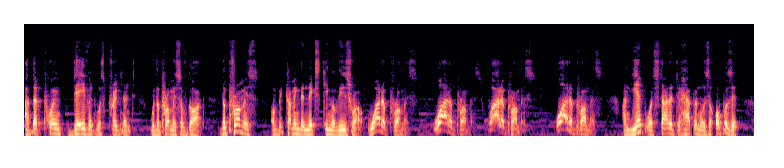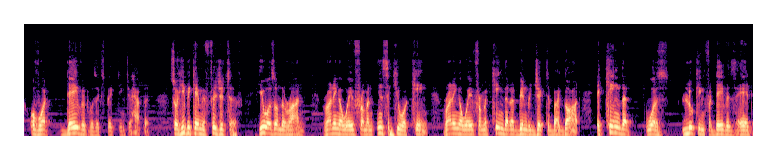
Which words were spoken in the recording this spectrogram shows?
At that point, David was pregnant with the promise of God. The promise of becoming the next king of Israel. What a promise! What a promise! What a promise! What a promise! And yet, what started to happen was the opposite of what David was expecting to happen. So he became a fugitive. He was on the run, running away from an insecure king, running away from a king that had been rejected by God, a king that was looking for David's head,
